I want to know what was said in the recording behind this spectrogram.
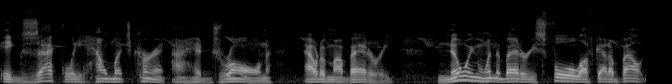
exactly how much current I had drawn out of my battery. knowing when the battery's full, I've got about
